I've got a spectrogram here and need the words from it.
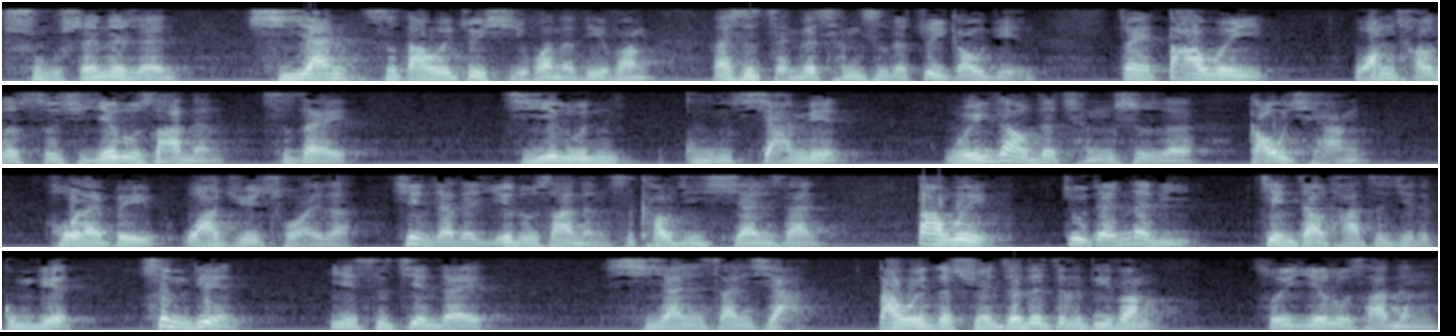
属神的人，西安是大卫最喜欢的地方，那是整个城市的最高点。在大卫王朝的时期，耶路撒冷是在吉伦谷下面。围绕着城市的高墙，后来被挖掘出来的。现在的耶路撒冷是靠近锡安山，大卫就在那里建造他自己的宫殿，圣殿也是建在锡安山下。大卫的选择的这个地方，所以耶路撒冷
